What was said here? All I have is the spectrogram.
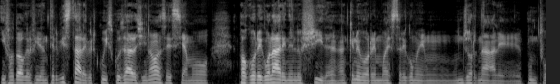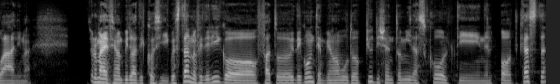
i fotografi da intervistare, per cui scusateci no? se siamo poco regolari nelle uscite, anche noi vorremmo essere come un, un giornale puntuali, ma Ormai siamo abituati così. Quest'anno Federico ho fatto dei conti, abbiamo avuto più di 100.000 ascolti nel podcast,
